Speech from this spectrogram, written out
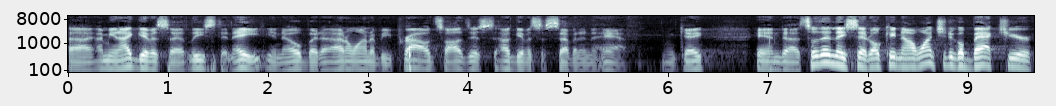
Uh, I mean, I'd give us at least an eight, you know, but I don't want to be proud, so I'll just I'll give us a seven and a half. Okay, and uh, so then they said, okay, now I want you to go back to your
